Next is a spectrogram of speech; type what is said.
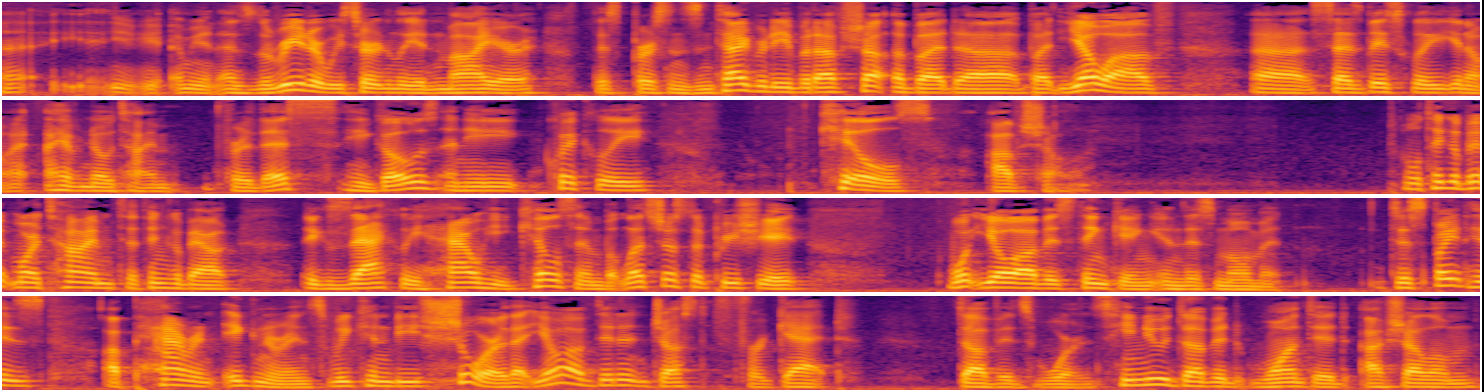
Uh, I mean, as the reader, we certainly admire this person's integrity, but Avshal- but uh, but Yoav uh, says basically, you know, I, I have no time for this. He goes and he quickly kills Avshalom. We'll take a bit more time to think about exactly how he kills him, but let's just appreciate what Yoav is thinking in this moment. Despite his apparent ignorance, we can be sure that Yoav didn't just forget David's words. He knew David wanted Avshalom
